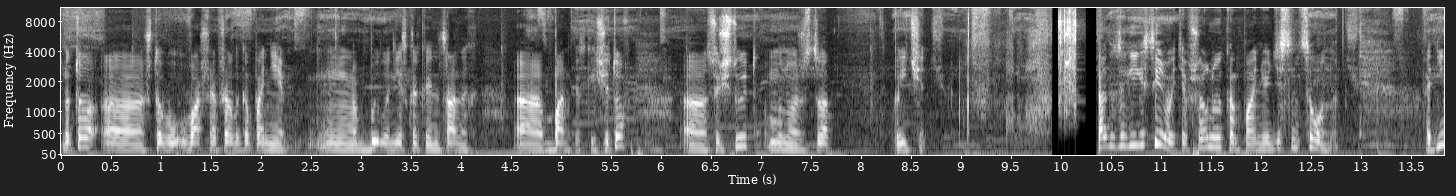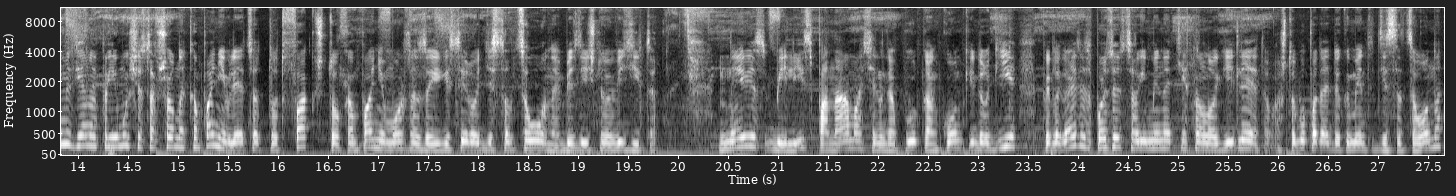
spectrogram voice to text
На то, э, чтобы у вашей офшорной компании было несколько иностранных э, банковских счетов, э, существует множество причин. Как зарегистрировать офшорную компанию дистанционно? Одним из явных преимуществ офшорных компаний является тот факт, что компанию можно зарегистрировать дистанционно, без личного визита. Невис, Белиз, Панама, Сингапур, Гонконг и другие предлагают использовать современные технологии для этого, чтобы подать документы дистанционно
